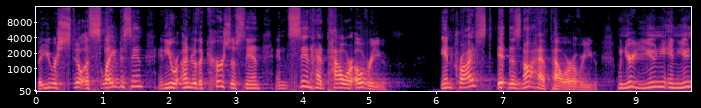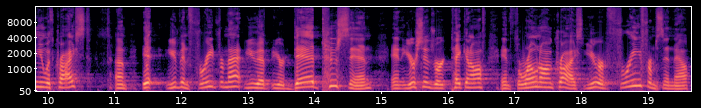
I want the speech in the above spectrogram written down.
but you were still a slave to sin, and you were under the curse of sin, and sin had power over you. In Christ, it does not have power over you. When you're union, in union with Christ, um, it, you've been freed from that. You have, you're dead to sin, and your sins were taken off and thrown on Christ. You're free from sin now,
